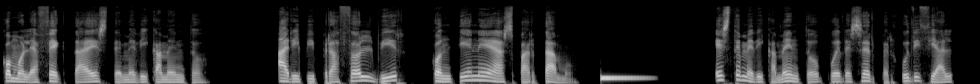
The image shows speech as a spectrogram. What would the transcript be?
cómo le afecta este medicamento. Aripiprazol VIR contiene aspartamo. Este medicamento puede ser perjudicial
